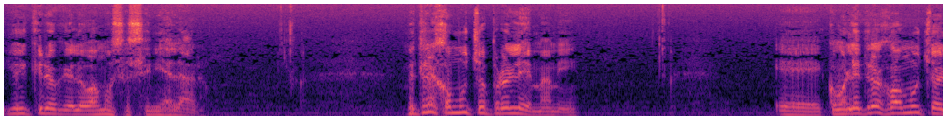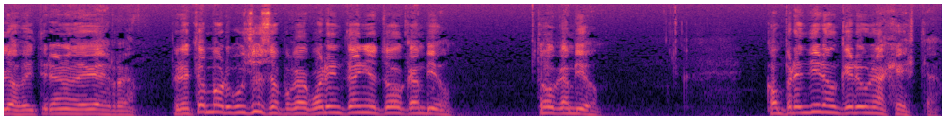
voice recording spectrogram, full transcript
y hoy creo que lo vamos a señalar. Me trajo mucho problema a mí, eh, como le trajo a muchos de los veteranos de guerra pero estamos orgullosos porque a 40 años todo cambió. Todo cambió. Comprendieron que era una gesta.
